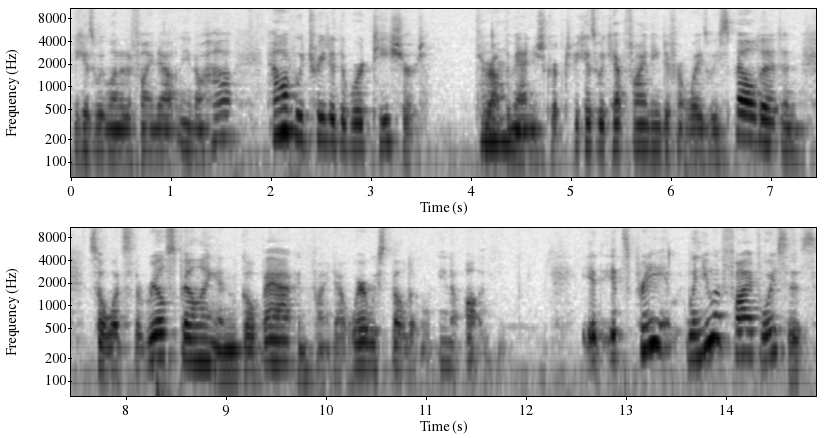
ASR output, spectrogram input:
because we wanted to find out, you know, how how have we treated the word T-shirt throughout the manuscript? Because we kept finding different ways we spelled it, and so what's the real spelling, and go back and find out where we spelled it. You know, all- it, it's pretty when you have five voices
